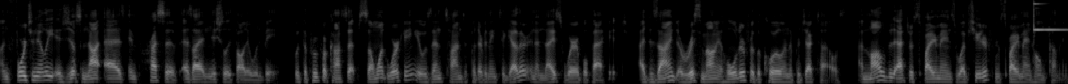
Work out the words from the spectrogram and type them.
Unfortunately, it's just not as impressive as I initially thought it would be. With the proof of concept somewhat working, it was then time to put everything together in a nice wearable package. I designed a wrist-mounted holder for the coil and the projectiles. I modeled it after Spider-Man's web shooter from Spider-Man Homecoming.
